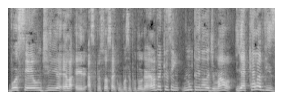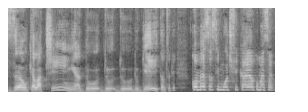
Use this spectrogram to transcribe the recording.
você um dia, ela, ele- essa pessoa sai com você para outro lugar, ela vê que assim, não tem nada de mal, e aquela visão que ela tinha do, do, do, do gay, tanto sei o quê, começa a se modificar e ela começa,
